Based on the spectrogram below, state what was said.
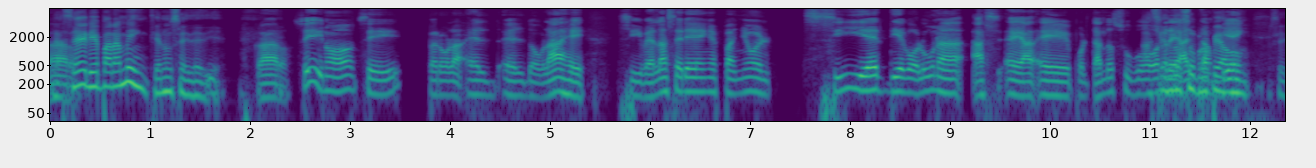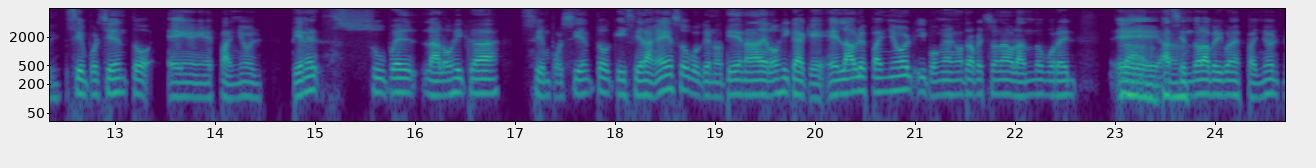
La serie para mí tiene un 6 de 10. claro. Sí, no, sí. Pero la, el, el doblaje, si ves la serie en español, sí es Diego Luna as- eh, eh, portando su voz Haciendo real su propia también, voz. Sí. 100% en español. Tiene súper la lógica 100% que hicieran eso porque no tiene nada de lógica que él hable español y pongan a otra persona hablando por él eh, Claro, claro. haciendo la película en español.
